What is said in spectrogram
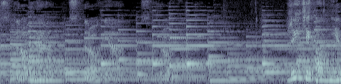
zdrowia, zdrowia, zdrowia. Żyjcie godnie,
